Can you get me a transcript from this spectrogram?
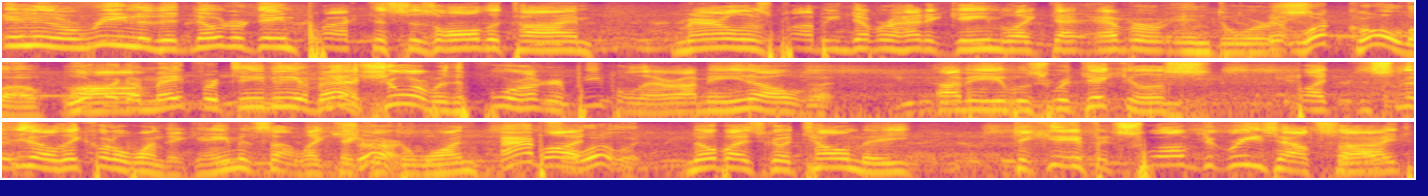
in an arena that Notre Dame practices all the time. Maryland's probably never had a game like that ever indoors. It looked cool, though. It looked Uh, like a made-for-TV event. Yeah, sure, with the 400 people there. I mean, you know, I mean, it was ridiculous. But you know, they could have won the game. It's not like they Sure. could have won. But Absolutely. nobody's going to tell me if it's 12 degrees outside.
